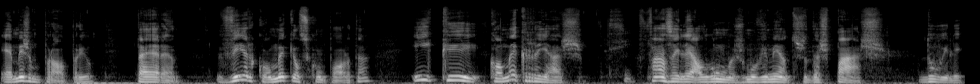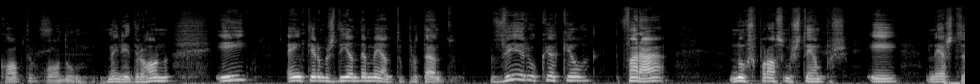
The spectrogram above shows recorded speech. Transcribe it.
é mesmo próprio para ver como é que ele se comporta e que, como é que reage fazem-lhe alguns movimentos das pás do helicóptero Sim. ou do mini-drone e em termos de andamento. Portanto, ver o que é que ele fará nos próximos tempos e neste,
